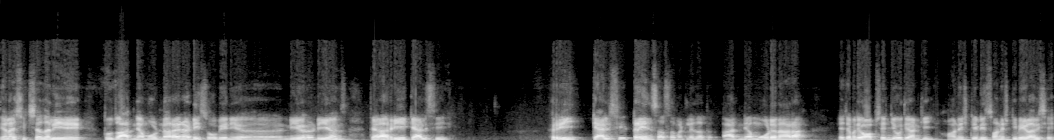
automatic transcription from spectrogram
त्याला शिक्षा झाली आहे. तो जो आज्ञा मोडणार आहे ना डिस ओबेनियन्स त्याला रिकॅल्सी रिकॅल्सी ट्रेन्स असं म्हटलं जातं. आज्ञा मोडणारा याच्यामध्ये ऑप्शन जे होते आणखी ऑनेस्टी डिसऑनेस्टी वेगळा विषय.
